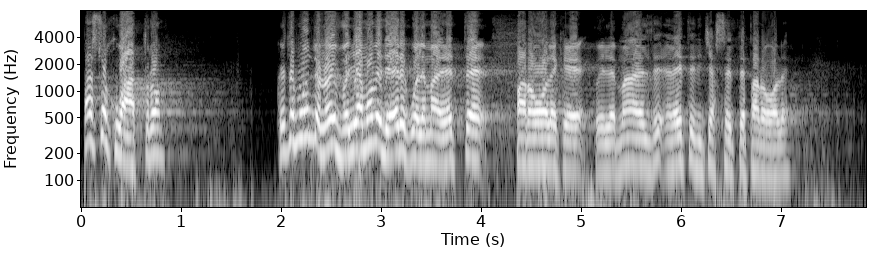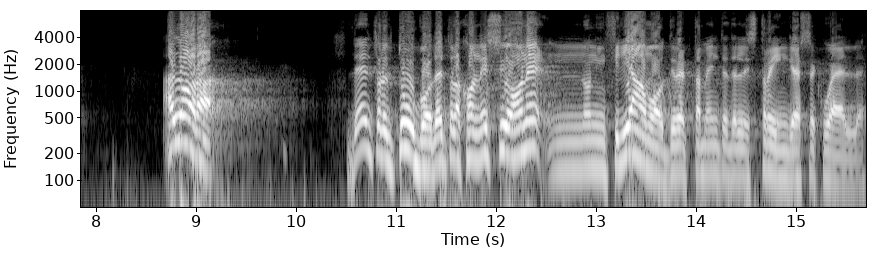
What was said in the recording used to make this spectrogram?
passo 4. A questo punto noi vogliamo vedere quelle maledette parole, che, quelle maledette 17 parole. Allora, dentro il tubo, dentro la connessione, non infiliamo direttamente delle stringhe SQL.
